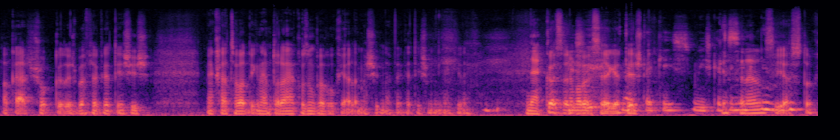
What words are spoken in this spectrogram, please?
akár sok közös befektetés is, meg hát ha addig nem találkozunk, akkor kellemes ünnepeket is mindenkinek. Ne. Köszönöm a beszélgetést. Is. Mi is köszönöm. Sziasztok.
